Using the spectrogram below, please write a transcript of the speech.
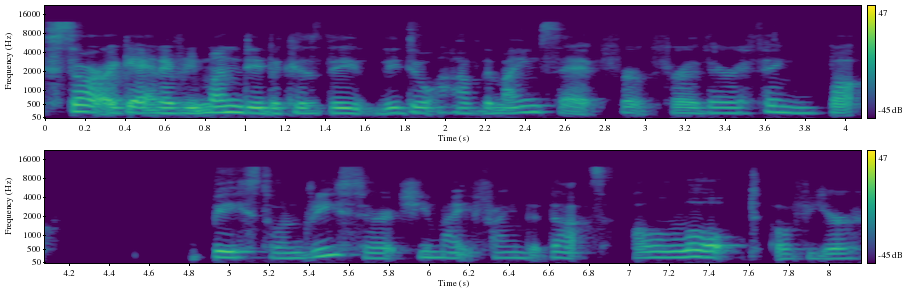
start again every Monday because they, they don't have the mindset for, for their thing. But based on research, you might find that that's a lot of your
